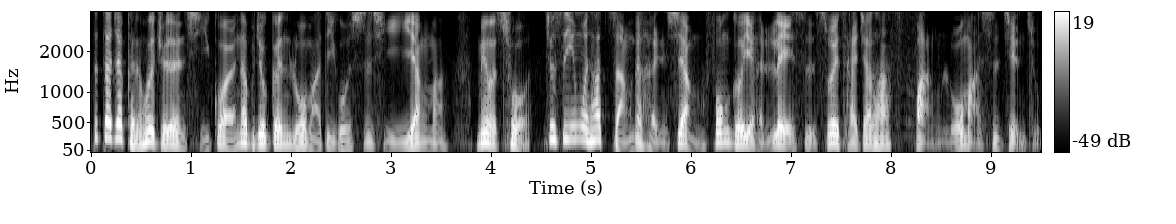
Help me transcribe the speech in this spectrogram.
那大家可能会觉得很奇怪，那不就跟罗马帝国时期一样吗？没有错，就是因为它长得很像，风格也很类似，所以才叫它仿罗马式建筑。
